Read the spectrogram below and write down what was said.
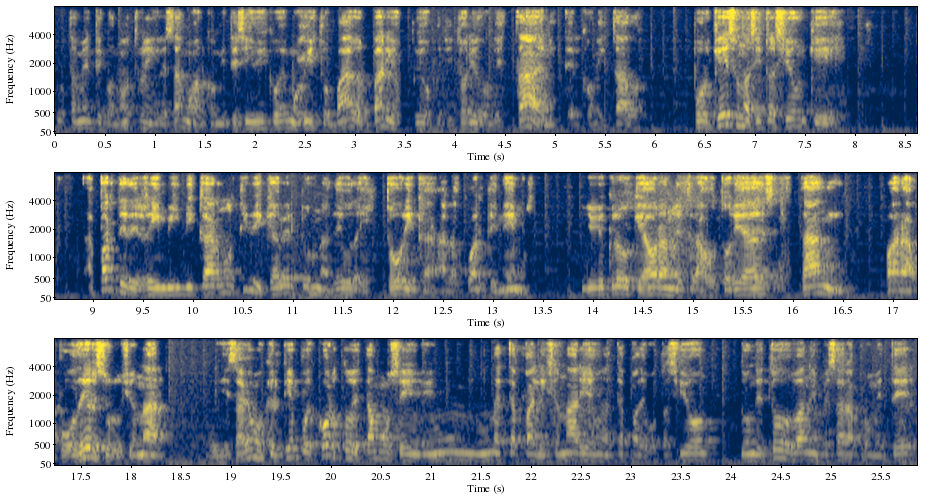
justamente cuando nosotros ingresamos al Comité Cívico hemos visto varios, varios pliegos petitorios donde está el interconectado, porque es una situación que, aparte de reivindicarnos, tiene que haber pues, una deuda histórica a la cual tenemos. Yo creo que ahora nuestras autoridades están para poder solucionar eh, sabemos que el tiempo es corto, estamos en, una etapa eleccionaria, en una etapa de votación, donde todos van a empezar a prometer,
